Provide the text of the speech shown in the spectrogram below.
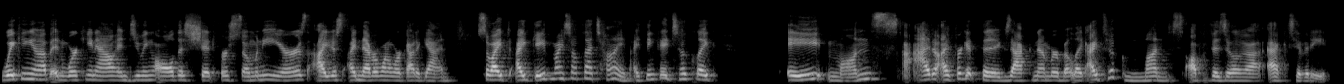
waking up and working out and doing all this shit for so many years. I just, I never want to work out again. So I, I gave myself that time. I think I took like eight months. I, I forget the exact number, but like I took months off of physical activity.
